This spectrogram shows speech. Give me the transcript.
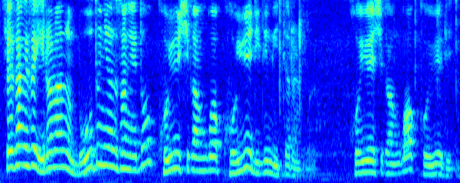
세상에서 일어나는 모든 현상에도 고유 시간과 고유의 리듬이 있다라는 거예요. 고유의 시간과 고유의 리듬.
